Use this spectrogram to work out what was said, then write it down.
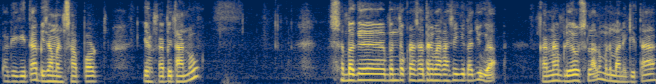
bagi kita bisa mensupport Il Capitano sebagai bentuk rasa terima kasih kita juga karena beliau selalu menemani kita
